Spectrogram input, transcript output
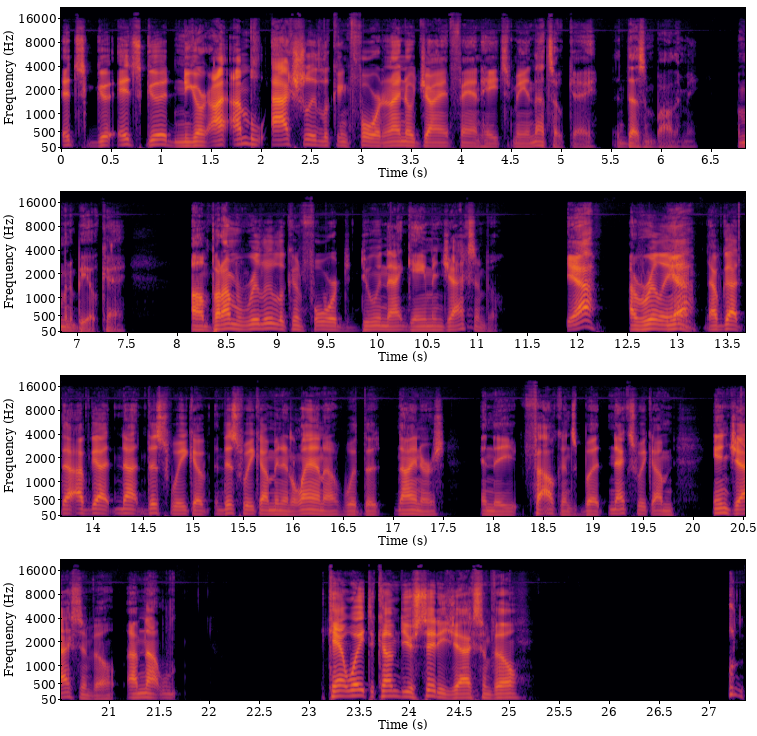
it's good. It's good. New York. I, I'm actually looking forward, and I know Giant fan hates me, and that's okay. It doesn't bother me. I'm going to be okay. Um, but I'm really looking forward to doing that game in Jacksonville. Yeah. I really Yeah. am. I've got that. I've got not this week. Of this week, I'm in Atlanta with the Niners and the Falcons. But next week, I'm in Jacksonville. I'm not. I can't wait to come to your city, Jacksonville.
